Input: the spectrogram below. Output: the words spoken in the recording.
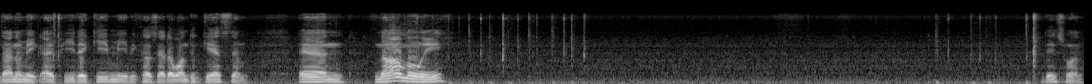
dynamic IP they give me because I don't want to guess them. And normally this one.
